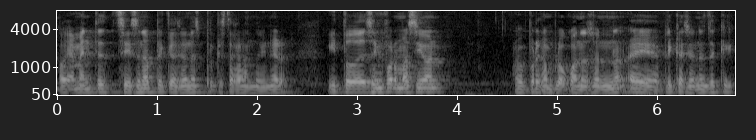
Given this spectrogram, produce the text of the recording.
Obviamente, si es una aplicación es porque está ganando dinero. Y toda esa información, por ejemplo, cuando son eh, aplicaciones de que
